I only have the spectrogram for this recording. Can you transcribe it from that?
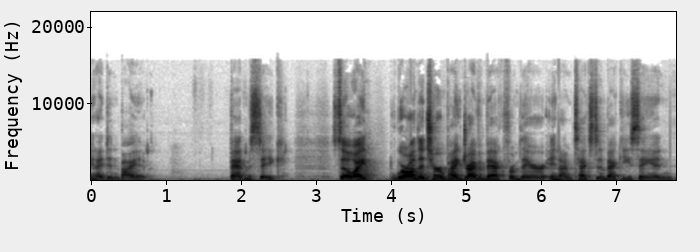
and I didn't buy it. Bad mistake. So I we're on the turnpike driving back from there, and I'm texting Becky saying,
